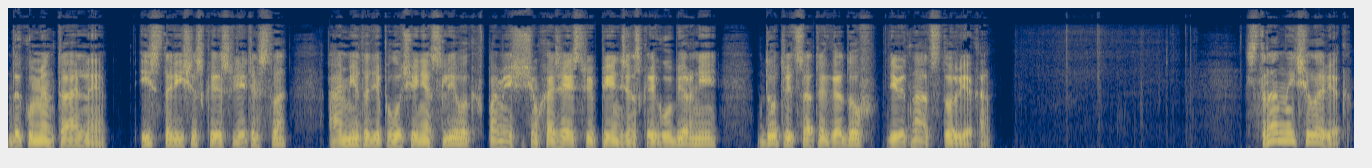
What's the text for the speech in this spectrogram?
документальное, историческое свидетельство о методе получения сливок в помещичьем хозяйстве Пензенской губернии до 30-х годов XIX века. Странный человек.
